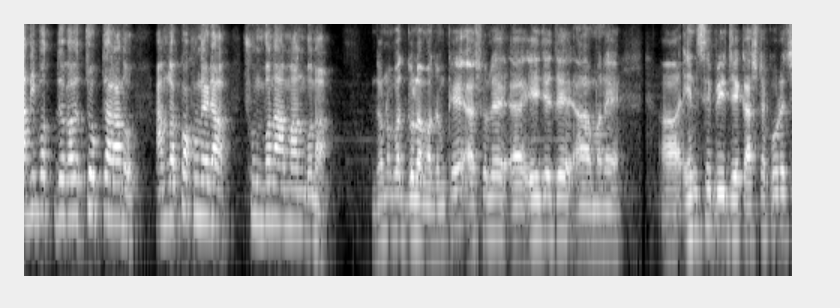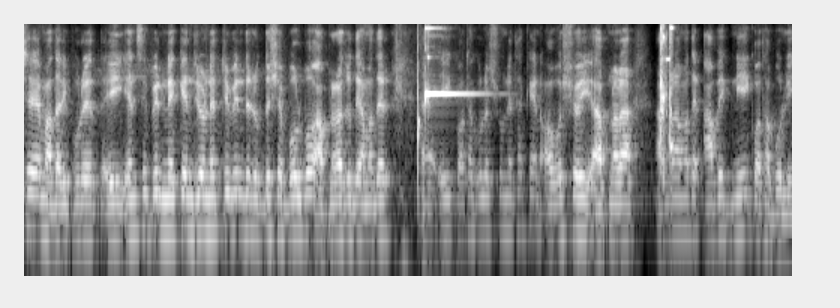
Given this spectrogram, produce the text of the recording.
আধিপত্য, কারও চোখ লাগানো আমরা কখনো এটা শুনব না, মানবো না। ধন্যবাদ গোলাম আজমকে আসলে এই যে যে মানে এনসিপি যে কাজটা করেছে মাদারীপুরে, এই এনসিপির কেন্দ্রীয় নেতৃবৃন্দের উদ্দেশ্যে বলব, আপনারা যদি আমাদের এই কথাগুলো শুনে থাকেন, অবশ্যই আপনারা, আমরা আমাদের আবেগ নিয়েই কথা বলি।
